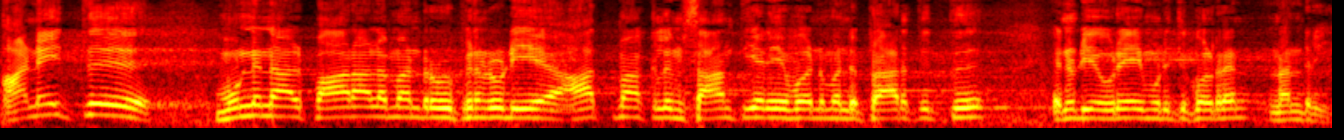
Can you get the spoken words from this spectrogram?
அனைத்து முன்னாள் பாராளுமன்ற உறுப்பினருடைய ஆத்மாக்களும் சாந்தி அடைய வேண்டும் என்று பிரார்த்தித்து என்னுடைய உரையை முடித்துக் கொள்கிறேன். நன்றி.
